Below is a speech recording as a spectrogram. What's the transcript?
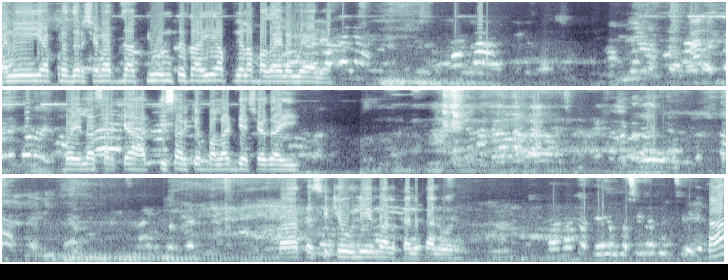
आणि या प्रदर्शनात जातीवंत काही आपल्याला बघायला मिळाल्या. बैलासारख्या हत्तीसारख्या बलाढ्याच्या गायी. हा कशी ठेवली मालकानं कालवर हा?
